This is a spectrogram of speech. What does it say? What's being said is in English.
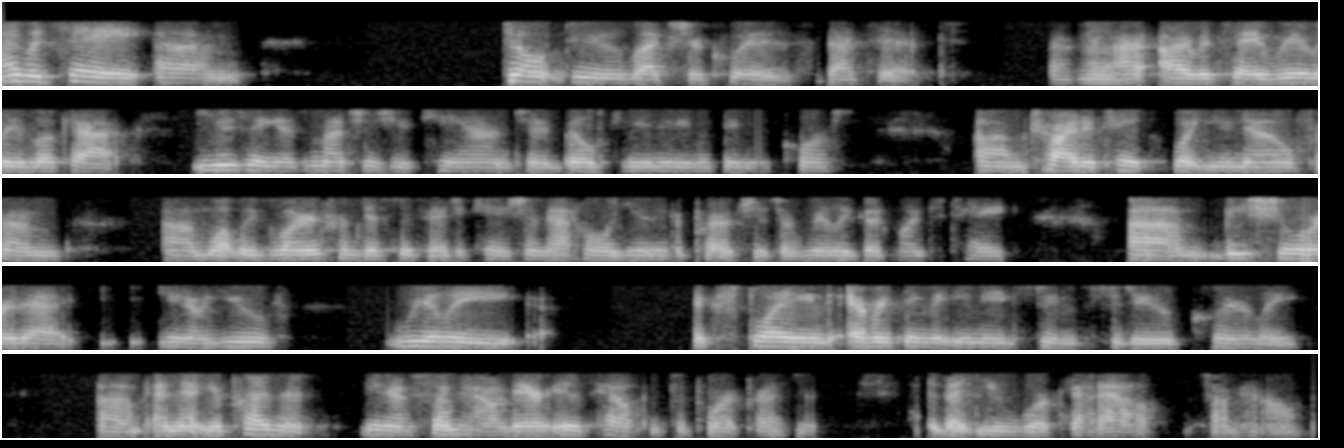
I would say um, don't do lecture quiz. That's it. Okay. Mm. I, I would say really look at using as much as you can to build community within the course. Um, try to take what you know from um, what we've learned from distance education. That whole unit approach is a really good one to take. Um, be sure that you know you've really explained everything that you need students to do clearly, um, and that you're present. You know somehow there is help and support present. That you work that out somehow.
